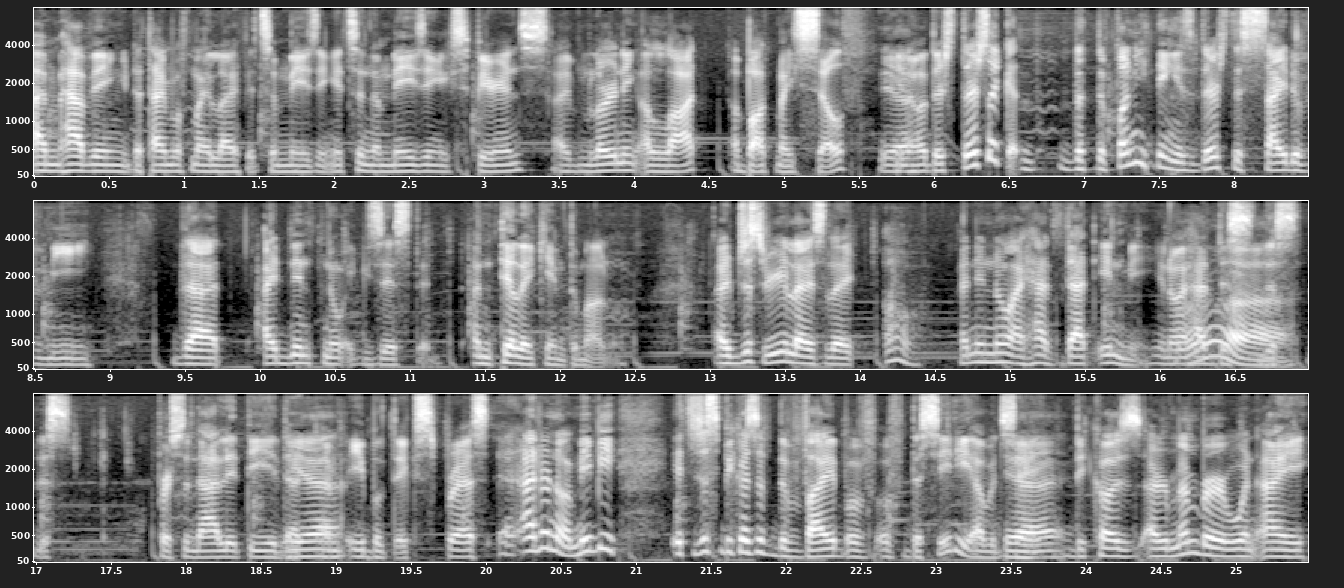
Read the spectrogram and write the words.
I'm having the time of my life. It's amazing. It's an amazing experience. I'm learning a lot about myself. You know, there's there's like a, the the funny thing is there's this side of me that I didn't know existed until I came to Malmo. I just realized like, oh, I didn't know I had that in me. You know, I had this Ah. this this personality that Yeah. I'm able to express. I don't know. Maybe it's just because of the vibe of, of the city. I would say because I remember when I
